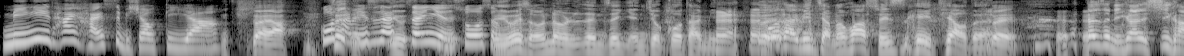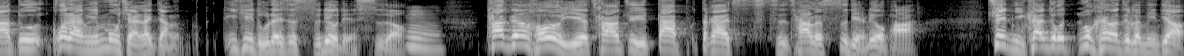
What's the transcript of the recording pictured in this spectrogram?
民意他还是比较低啊。对啊，郭台铭是在睁眼说什么？你为什么那么认真研究郭台铭？郭台铭讲的话随时可以跳的。对，但是你看西卡都，郭台铭目前来讲，一梯独类是十六点四哦。嗯。他跟侯友谊的差距大大概只差了四点六趴，所以你看，如果如果看到这个民调，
